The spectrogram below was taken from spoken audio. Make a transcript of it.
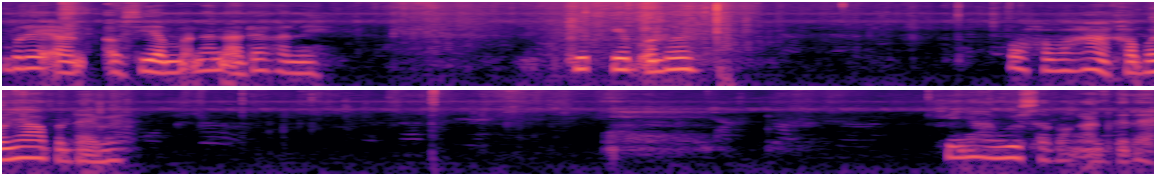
ไม่ได้เอาเอาเสียมอันนั่นเอาได้อค่ะนี่เก็บเก็บเอาเลยพราะเขาว่าหาเขาบ่ยากปันใดไหมขี้ย่างวิสาบางอันก็ได้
